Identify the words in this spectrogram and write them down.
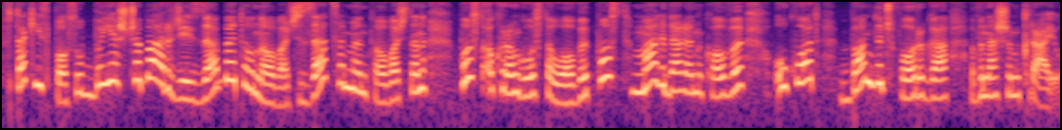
w taki sposób, by jeszcze bardziej zabetonować, zacementować ten post okrągłostołowy, post magdalenkowy układ bandy czworga w naszym kraju.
